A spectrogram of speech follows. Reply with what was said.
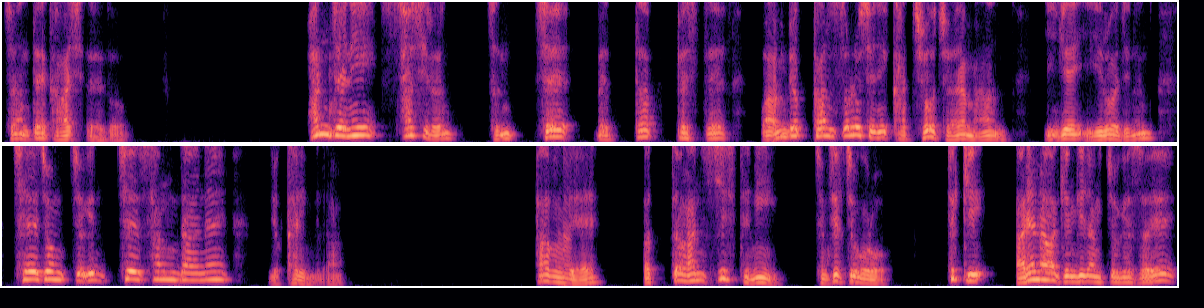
저한테 가하시더라도 환전이 사실은 전체 메타패스트의 완벽한 솔루션이 갖춰져야만 이게 이루어지는 최종적인 최상단의 역할입니다. 하브의 어떠한 시스템이 정책적으로 특히 아레나 경기장 쪽에서의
